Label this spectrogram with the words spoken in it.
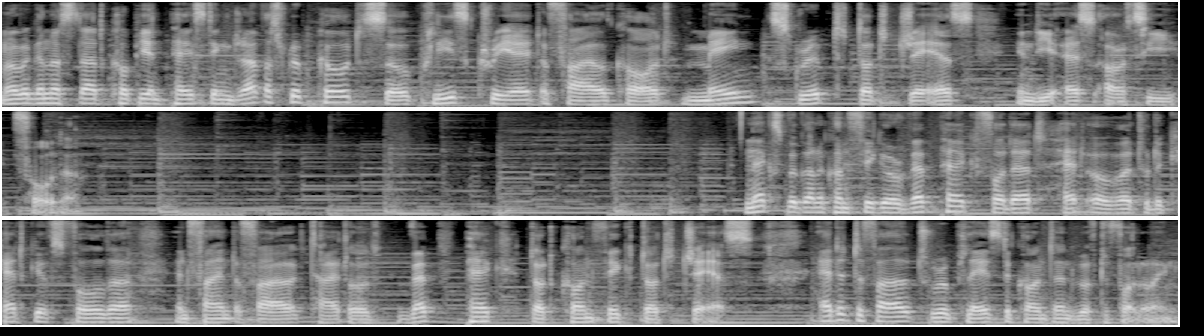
now we're gonna start copy and pasting JavaScript code, so please create a file called main.script.js in the src folder. Next we're gonna configure Webpack, for that head over to the catgifs folder and find a file titled webpack.config.js. Edit the file to replace the content with the following.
